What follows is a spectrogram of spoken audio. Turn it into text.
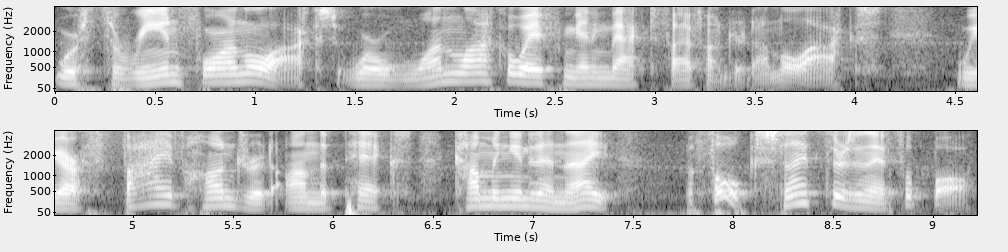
We're 3 and 4 on the locks. We're one lock away from getting back to 500 on the locks. We are 500 on the picks coming into tonight. But folks, tonight's Thursday Night Football.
